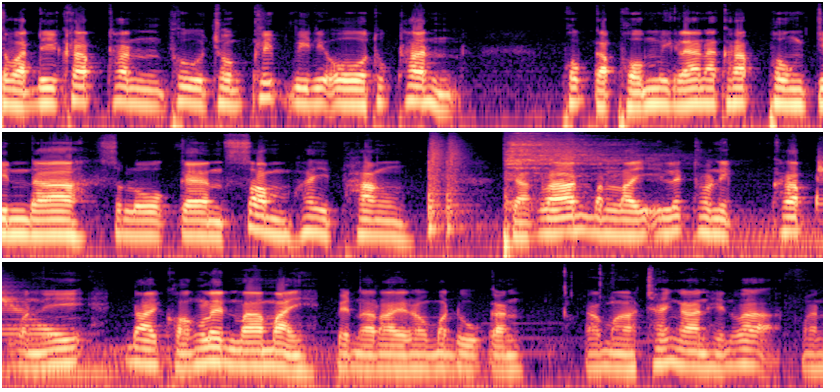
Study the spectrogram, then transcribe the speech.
สวัสดีครับท่านผู้ชมคลิปวิดีโอทุกท่าน พบกับผมอีกแล้วนะครับ พงจินดาสโลแกนซ่อมให้พัง จากร้านบรรลัยอิเล็กทรอนิกส์ครับ วันนี้ได้ของเล่นมาใหม่ เป็นอะไรเรามาดูกัน เอามาใช้งานเห็นว่ามัน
